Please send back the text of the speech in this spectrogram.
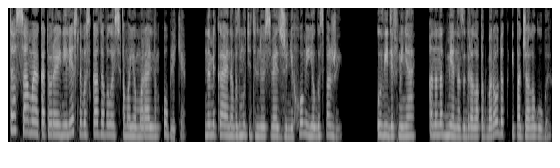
та самая, которая нелестно высказывалась о моем моральном облике, намекая на возмутительную связь с женихом ее госпожи. Увидев меня, она надменно задрала подбородок и поджала губы.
